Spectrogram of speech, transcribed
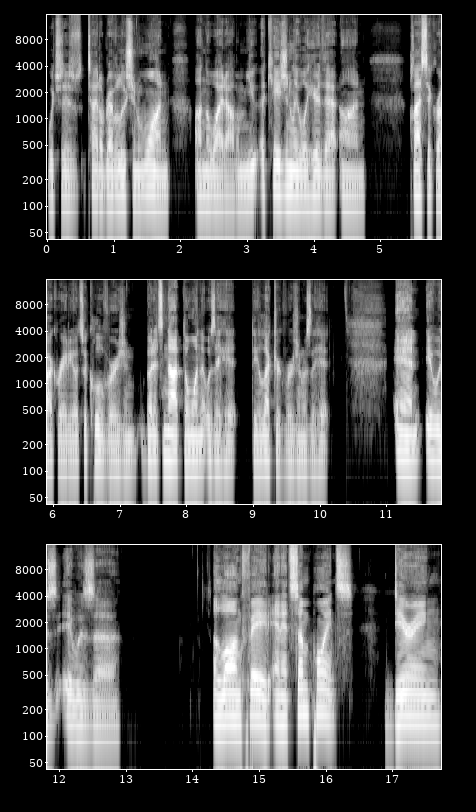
which is titled Revolution 1 on the White Album. You occasionally will hear that on classic rock radio. It's a cool version, but it's not the one that was a hit. The electric version was the hit and it was it was uh, a long fade and at some points during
